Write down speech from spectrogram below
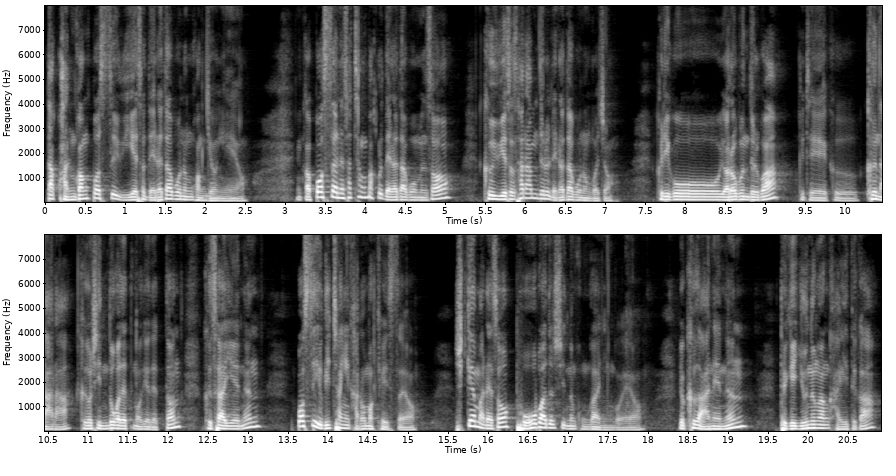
딱 관광 버스 위에서 내려다보는 광경이에요. 그러니까 버스 안에 차창 밖으로 내려다보면서 그 위에서 사람들을 내려다보는 거죠. 그리고 여러분들과 이제 그, 그 나라, 그것이 인도가 됐든 어디가 됐던 그 사이에는 버스 유리창이 가로막혀 있어요. 쉽게 말해서 보호받을 수 있는 공간인 거예요. 그 안에는 되게 유능한 가이드가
